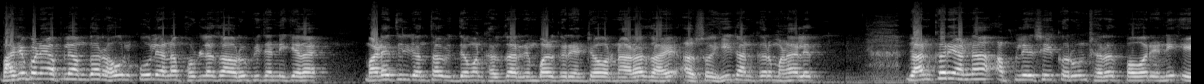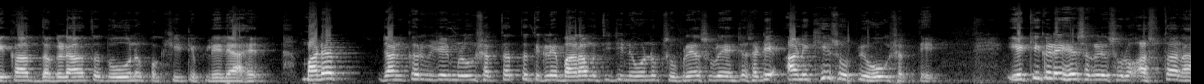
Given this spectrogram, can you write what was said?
भाजपने आपले आमदार राहुल कोल यांना फोडल्याचा आरोपही त्यांनी केला आहे माड्यातील जनता विद्यमान खासदार निंबाळकर यांच्यावर नाराज आहे असंही जानकर म्हणालेत. जानकर यांना आपलेसे करून शरद पवार यांनी एका दगडात दोन पक्षी टिपलेले आहेत. माड्यात जानकर विजय मिळवू शकतात तर तिकडे बारामतीची निवडणूक सुप्रिया सुळे यांच्यासाठी आणखी सोपी होऊ शकते. एकीकडे हे सगळे सुरू असताना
